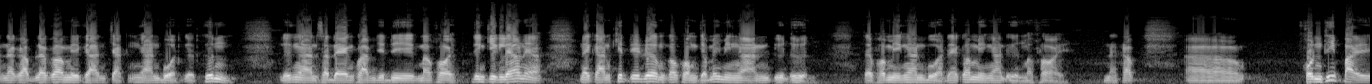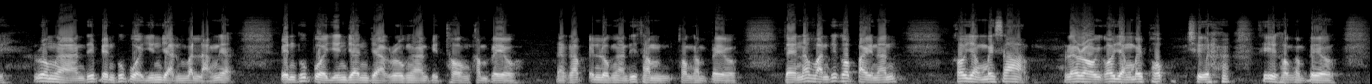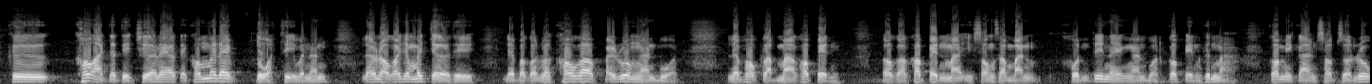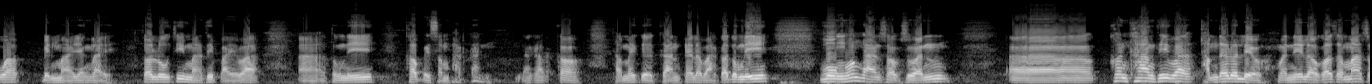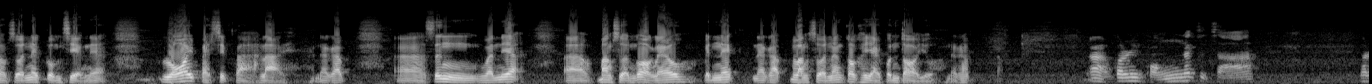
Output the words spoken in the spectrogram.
นะครับ แล้วก็มีการจัดงานบวชเกิดขึ้น หรืองานแสดงความยินดีมาพอจริง ๆ แล้วเนี่ยในการคิดที่เริ่มก็คงจะไม่มีงานอื่น ๆ แต่พอมีงานบวชเนี่ยก็มีงานอื่นมาพลอยนะครับคนที่ไปร่วมงานที่เป็นผู้ป่วยยืนยันวันหลังเนี่ยเป็นผู้ป่วยยืนยันจากโรงงานปิดทองคำเปลวนะครับเป็นโรงงานที่ทำทองคำเปลว แต่ณวันที่เขาไปนั้น เขายังไม่ทราบ แล้วเราก็ยังไม่พบเชื้อที่ทองคำเปลวคือเขาอาจจะติดเชื้อแล้ว แต่เขาไม่ได้ตรวจทีวันนั้น แล้วเราก็ยังไม่เจอทีเดี๋ยวปรากฏว่าเขาก็ไปร่วมงานบวชแล้วพอกลับมาเขาเป็นพอกลับเขาเป็นมาอีกสองสามวันคนที่ในงานบวชก็เป็นขึ้นมา ก็มีการสอบสวนรู้ว่าเป็นมาอย่างไร ก็รู้ที่มาที่ไปว่าตรงนี้เข้าไปสัมผัสกันนะครับ ก็ทำให้เกิดการแพร่ระบาดก็ตรงนี้วงของการสอบสวน ค่อนข้างที่ว่าทำได้รวดเร็ว วันนี้เราก็สามารถสอบสวนในกลุ่มเสี่ยงเนี่ยร้อยแปดสิบกว่ารายนะครับอ่าซึ่งวันเนี้ยอ่าบางส่วนก็ออกแล้วเป็นเน็กนะครับ บางส่วนนั้นก็ขยายผลต่ออยู่นะครับอ่ากรณีของนักศึกษามา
